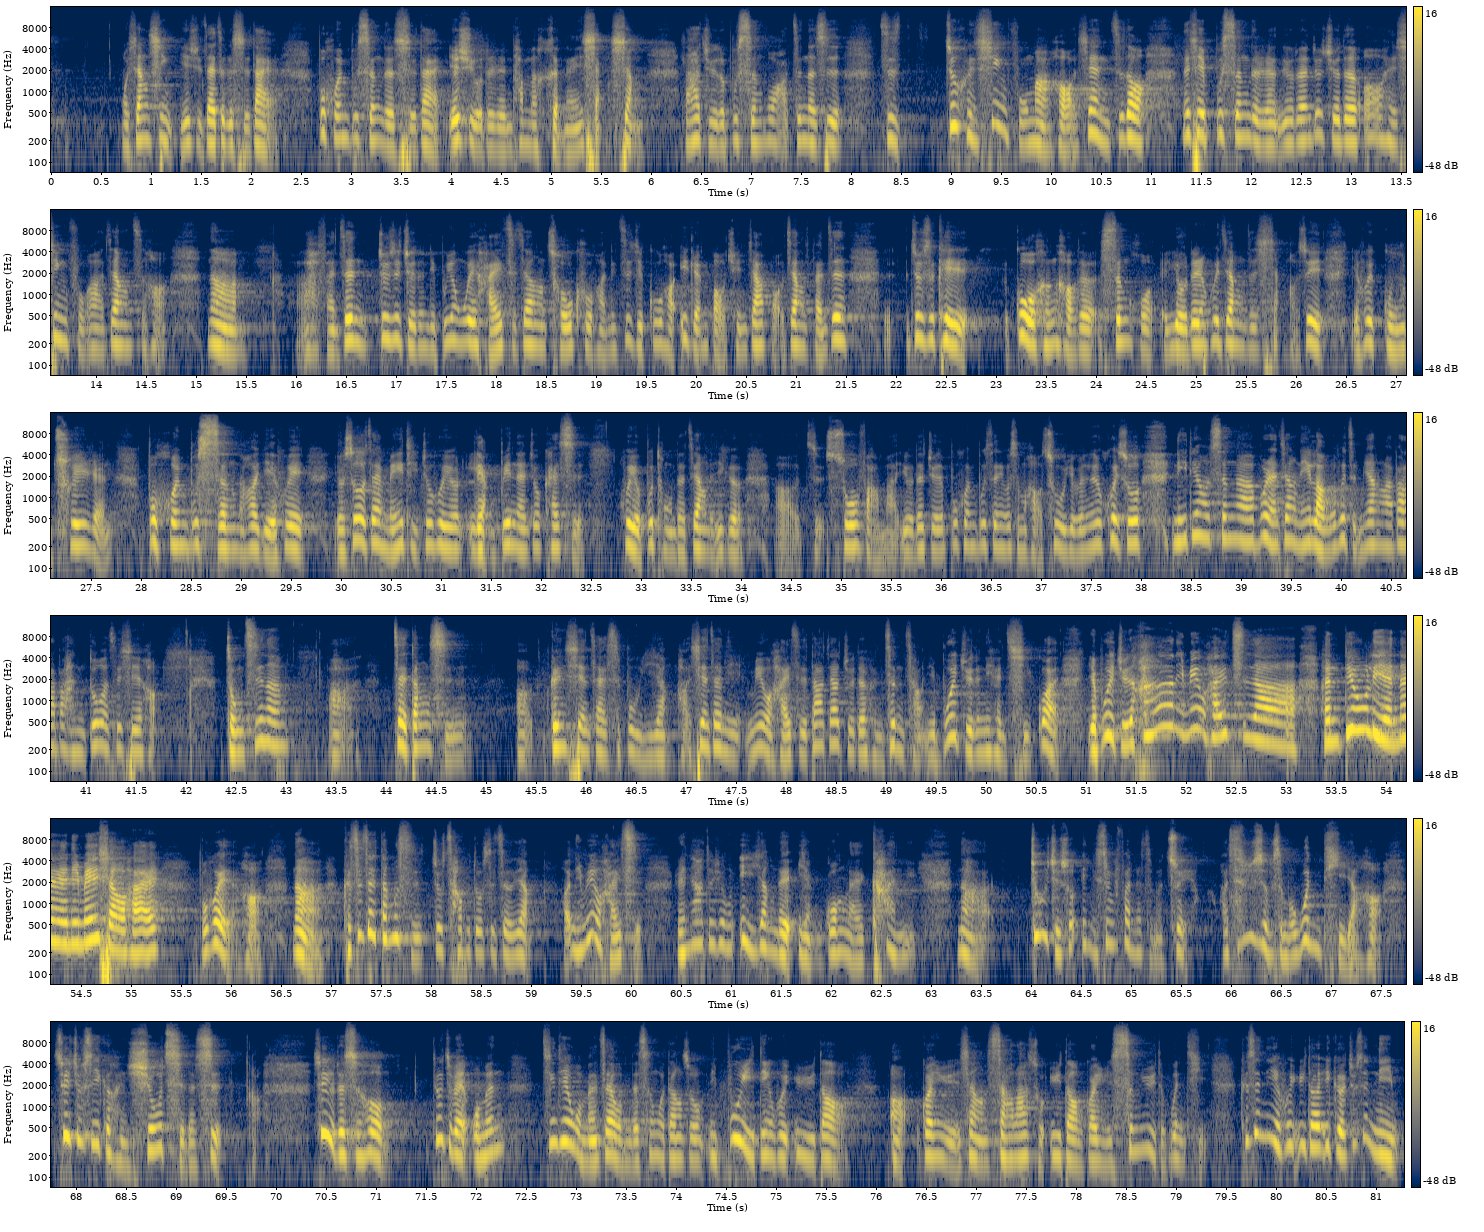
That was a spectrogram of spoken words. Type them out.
我相信，也许在这个时代，不婚不生的时代，也许有的人他们很难想象，他觉得不生哇，真的是是。就很幸福嘛，好，现在你知道那些不生的人，有的人就觉得哦很幸福啊，这样子哈，那啊反正就是觉得你不用为孩子这样愁苦哈，你自己顾好，一人保全家保，这样反正就是可以。过很好的生活，有的人会这样子想啊，所以也会鼓吹人不婚不生，然后也会有时候在媒体就会有两边呢就开始会有不同的这样的一个呃说法嘛。有的觉得不婚不生有什么好处，有人会说你一定要生啊，不然这样你老了会怎么样啊？巴拉巴很多这些好。总之呢，啊，在当时。啊，跟现在是不一样。哈，现在你没有孩子，大家觉得很正常，也不会觉得你很奇怪，也不会觉得哈，你没有孩子啊，很丢脸呢，你没小孩，不会哈。那可是，在当时就差不多是这样。啊，你没有孩子，人家都用异样的眼光来看你，那就会觉得说，哎，你是不是犯了什么罪啊？啊，是不是有什么问题呀？哈，所以就是一个很羞耻的事。好，所以有的时候，就这边我们。今天我们在我们的生活当中，你不一定会遇到啊，关于像莎拉所遇到关于生育的问题，可是你也会遇到一个，就是你，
